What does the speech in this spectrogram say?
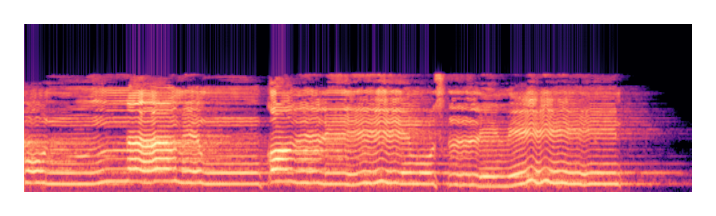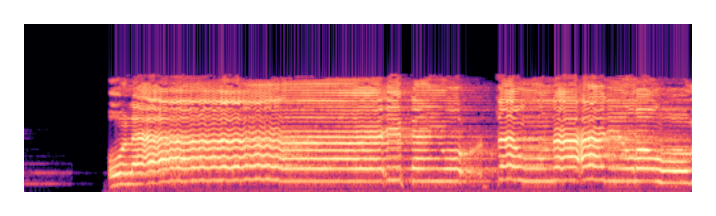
كُنَّا مِن قَبْلِهِ مُسْلِمِينَ أُولَٰئِكَ يُؤْتَوْنَ أَجْرَهُم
